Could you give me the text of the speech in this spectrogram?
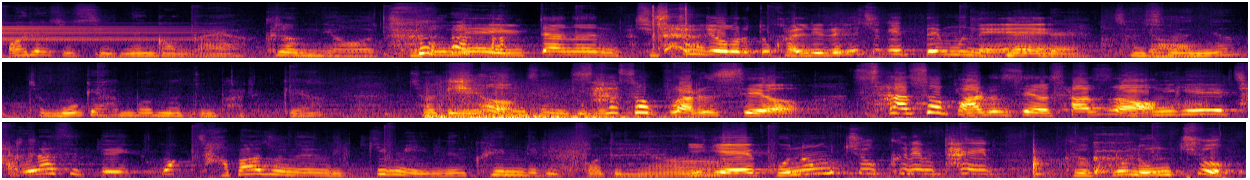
더 어려질 수 있는 건가요? 그럼요. 주름에 일단은 집중적으로 또 관리를 해주기 때문에. 네네. 잠시만요. 저 목에 한 번만 좀 바를게요. 저기요. 욕심 생기네. 사서 바르세요. 사서 바르세요. 사서. 이게 발랐을 때 꽉 잡아주는 느낌이 있는 크림들이 있거든요. 이게 고농축 크림 타입 그 고농축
